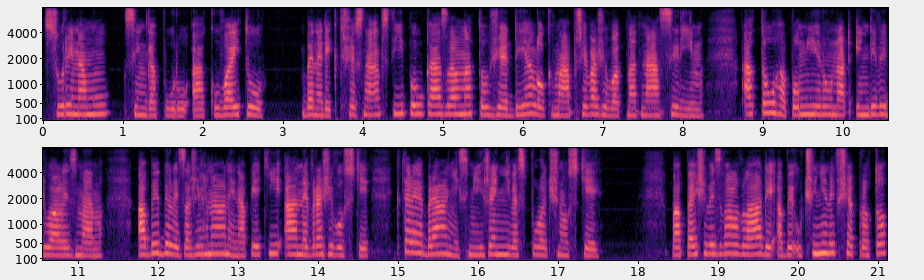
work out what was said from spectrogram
Surinamu, Singapuru a Kuwaitu. Benedikt XVI. poukázal na to, že dialog má převažovat nad násilím a touha pomíru nad individualismem, aby byly zažehnány napětí a nevraživosti, které brání smíření ve společnosti. Papež vyzval vlády, aby učinili vše proto,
